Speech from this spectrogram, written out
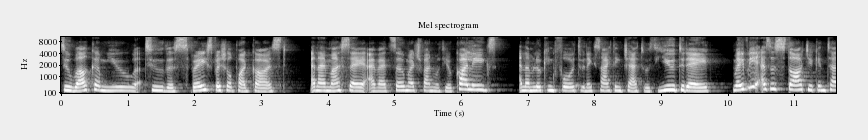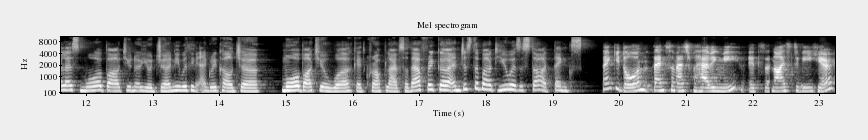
to welcome you to this very special podcast. And I must say, I've had so much fun with your colleagues, and I'm looking forward to an exciting chat with you today. Maybe as a start, you can tell us more about, you know, your journey within agriculture, more about your work at CropLife South Africa, and just about you as a start. Thanks. Thank you, Dawn. Thanks so much for having me. It's uh, nice to be here.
